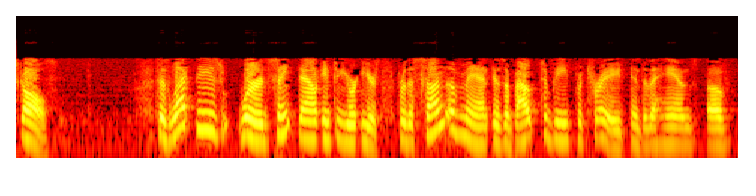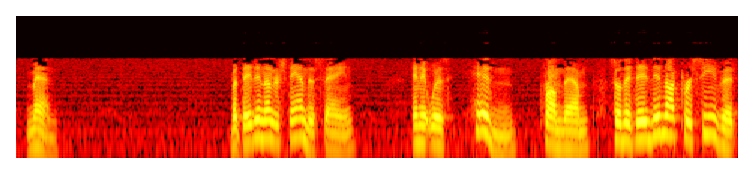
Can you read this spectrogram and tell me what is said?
skulls? It says, Let these words sink down into your ears, for the Son of Man is about to be betrayed into the hands of men. But they didn't understand this saying, and it was hidden from them so that they did not perceive it.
